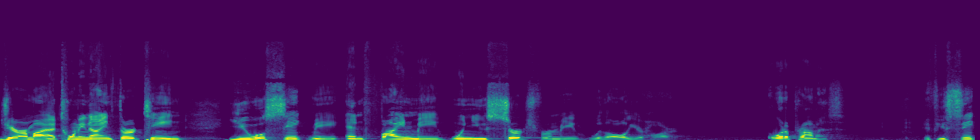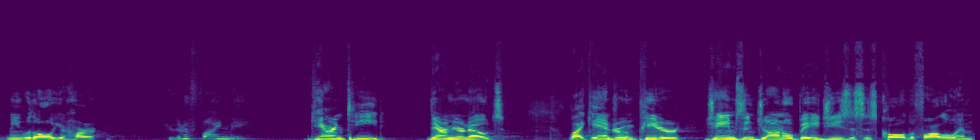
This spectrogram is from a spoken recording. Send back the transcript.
Jeremiah 29 13, you will seek me and find me when you search for me with all your heart. What a promise. If you seek me with all your heart, you're going to find me. Guaranteed. There in your notes, like Andrew and Peter, James and John obeyed Jesus' call to follow him.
